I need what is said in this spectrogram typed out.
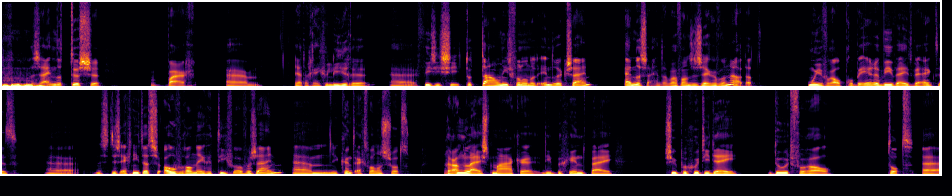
er zijn er tussen waar ehm, ja, de reguliere eh fysici totaal niet van onder de indruk zijn. En er zijn er waarvan ze zeggen van, nou, dat moet je vooral proberen. Wie weet werkt het. Eh, dus het is echt niet dat ze overal negatief over zijn. Ehm, je kunt echt wel een soort ranglijst maken die begint bij supergoed idee, doe het vooral. Tot eh,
